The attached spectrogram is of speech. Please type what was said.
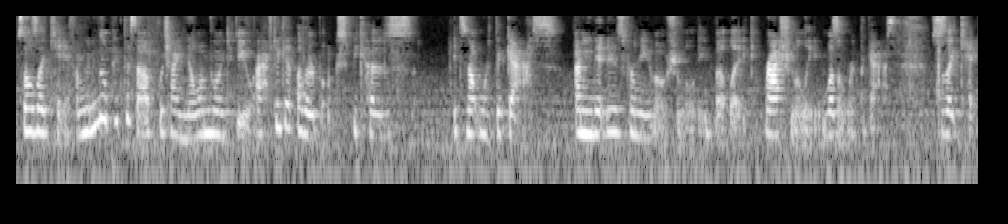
So I was like, okay, if I'm gonna go pick this up, which I know I'm going to do, I have to get other books because it's not worth the gas. I mean, it is for me emotionally, but like rationally, it wasn't worth the gas. So I was like, okay,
